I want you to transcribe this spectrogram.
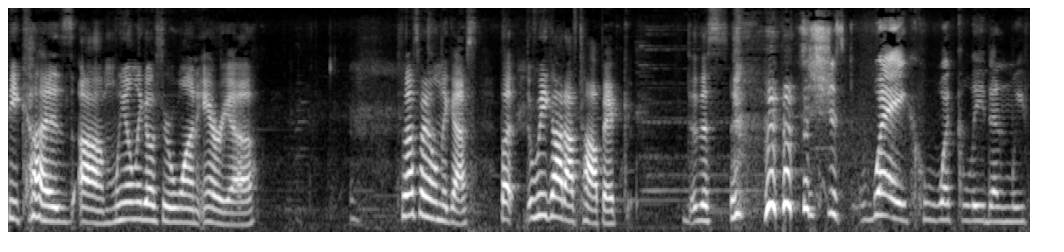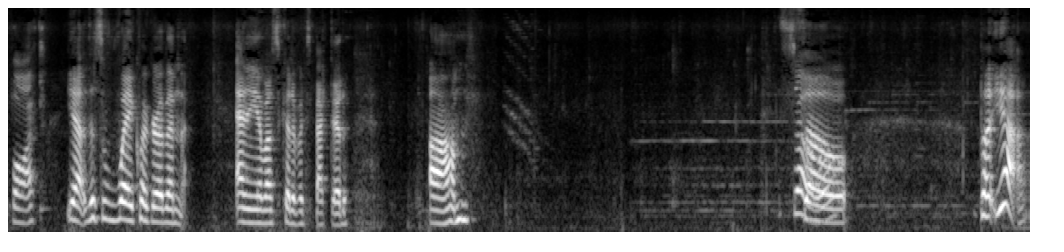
because um, we only go through one area. So that's my only guess. But we got off topic. This, This is just way quickly than we thought. yeah, this is way quicker than any of us could have expected. Um, So, so, but yeah.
